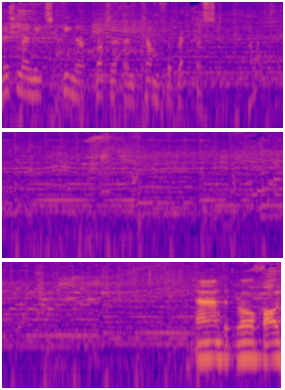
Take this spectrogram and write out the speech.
This man eats peanut butter and cum for breakfast. Time to throw ball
